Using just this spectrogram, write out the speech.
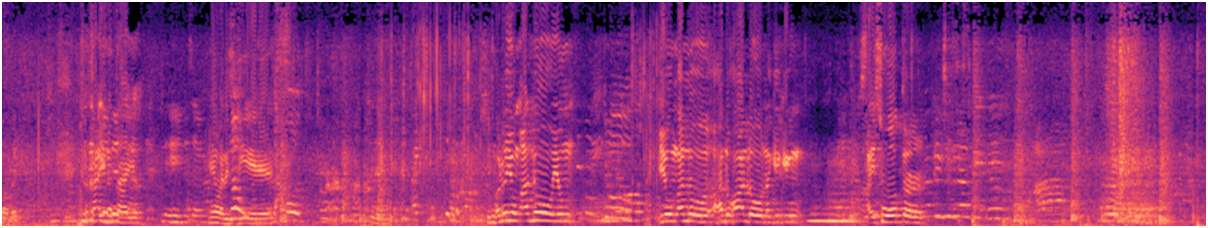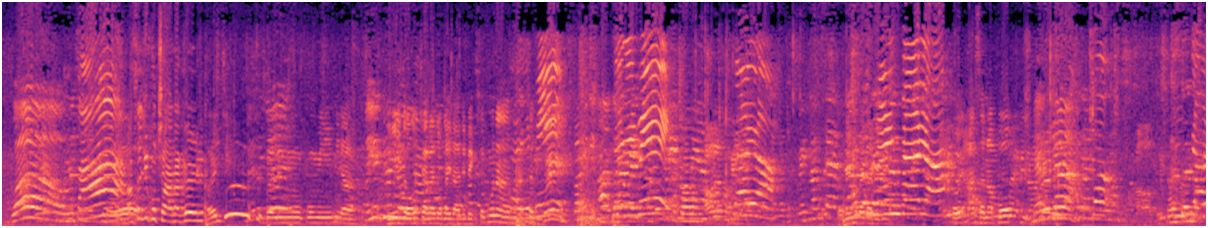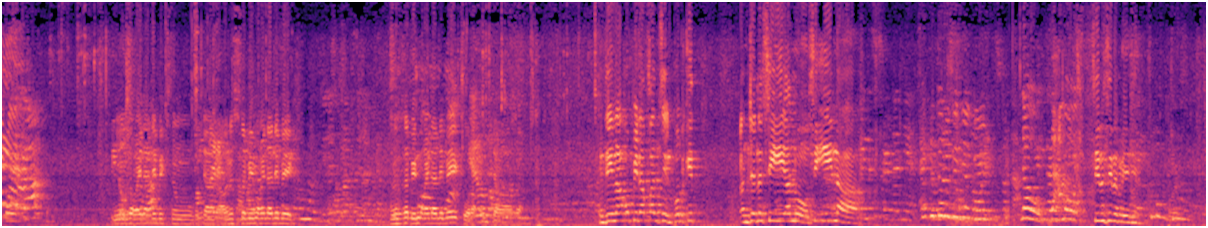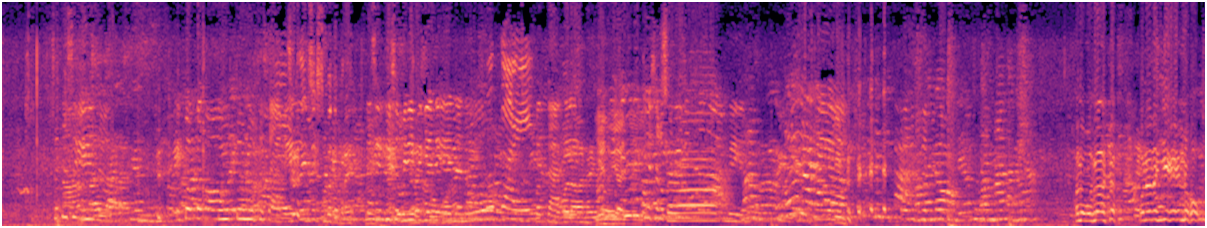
Bakit? Kakain na tayo. Yeah, what is No, this? Ano yung ano, yung yung ano, halo-halo, nagiging ice water. Wow! Asan yung kutsara, girl? Ay, Diyos! Ang galing mo pumili ah. Ayun, girl. Hindi daw ko tsara doon kay Daddy Bex. Huwag mo na. Sabi mo kay Daddy Bex. Oy, asa na po? Meron na! Hindi ko kay Daddy Bex ng kutsara. Ano sasabihin mo kay Daddy Bex? Ano sasabihin mo kay Daddy Bex? Pura kutsara. Hindi na ako pinapansin porkit andyan na si ano, si Ina. Ay, ito talaga niya, girl. No, damot. Sino sinabi niya? Sa to si Ina. Ipapatulong sa sa akin. Grade 6 ba ito, pre? Kasi hindi siya binibigyan ni Ina no pagkain. Wala na yun. Yan yan. Ay, Ano, wala na. Wala nang yelo.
